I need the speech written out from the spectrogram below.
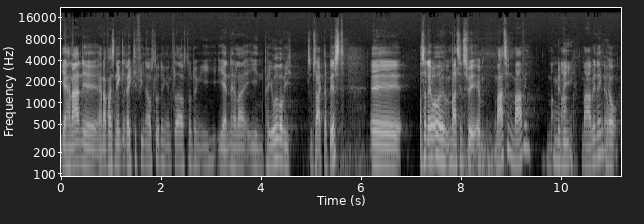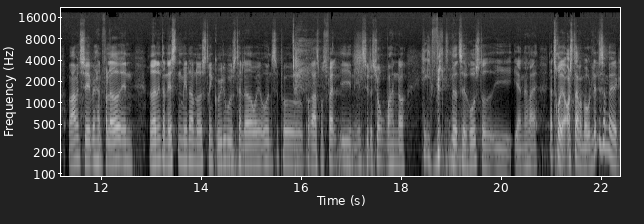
Ja, han har, en, øh, han har faktisk en enkelt rigtig fin afslutning, en flad afslutning i, i anden halvleg, i en periode, hvor vi som sagt er bedst. Øh, og så laver Martin, Sve, øh, Martin Marvin? Ma- Med V. Marvin, ikke? Jo. Jo. Marvin Svebe, han får lavet en redning, der næsten minder om noget, String Gødebust, han lavede over i Odense på, på Rasmus Falk i en, en situation, hvor han når helt vildt ned til et hovedstød i, i anden halvleg. Der troede jeg også, der var mål. Lidt ligesom med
